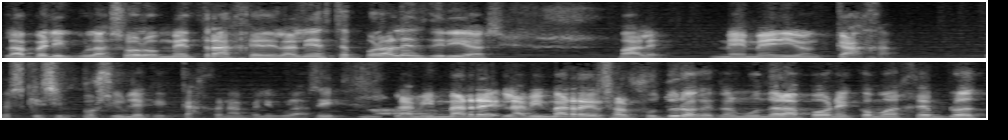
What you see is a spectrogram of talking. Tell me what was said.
la película solo metraje de las líneas temporales, dirías, vale, me medio encaja. Pues que es imposible que encaje una película así. No. La, misma la misma Regreso al Futuro, que todo el mundo la pone como ejemplo,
